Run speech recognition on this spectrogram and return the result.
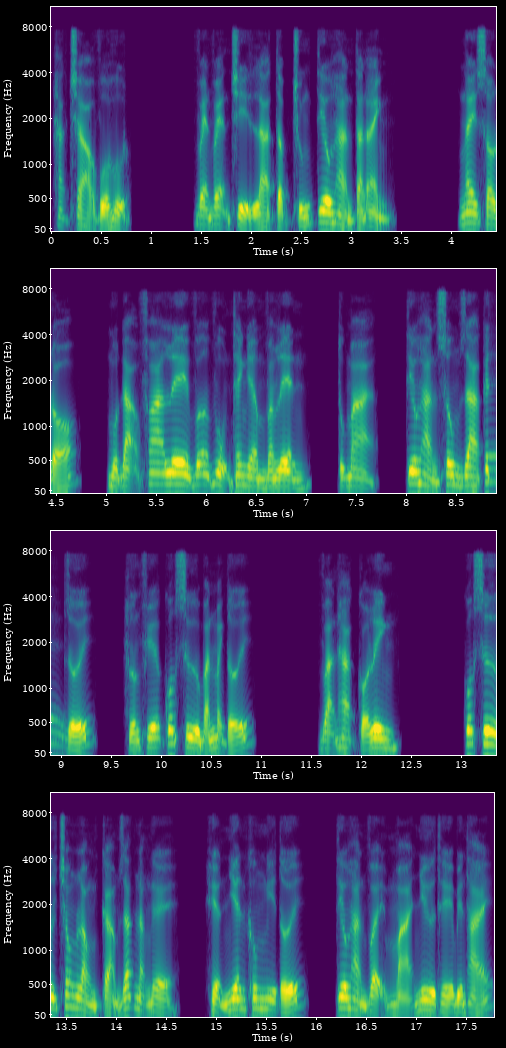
hạc trào vô hụt. Vẹn vẹn chỉ là tập trung tiêu hàn tàn ảnh. Ngay sau đó, một đạo pha lê vỡ vụn thanh âm vang lên, tục mà, tiêu hàn xông ra kết giới, hướng phía quốc sư bắn mạnh tới. Vạn hạc có linh. Quốc sư trong lòng cảm giác nặng nề, hiển nhiên không nghĩ tới, tiêu hàn vậy mà như thế biến thái,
